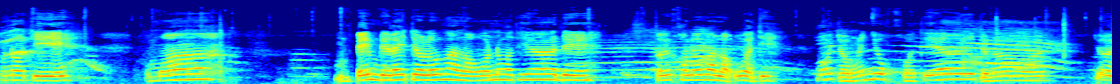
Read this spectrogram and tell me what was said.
Nó chị cũng bém để lấy cho nó vào lẩu nó thì để tôi khó nó vào lẩu à chị mỗi chồng nó nhục của thế cho nó cho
